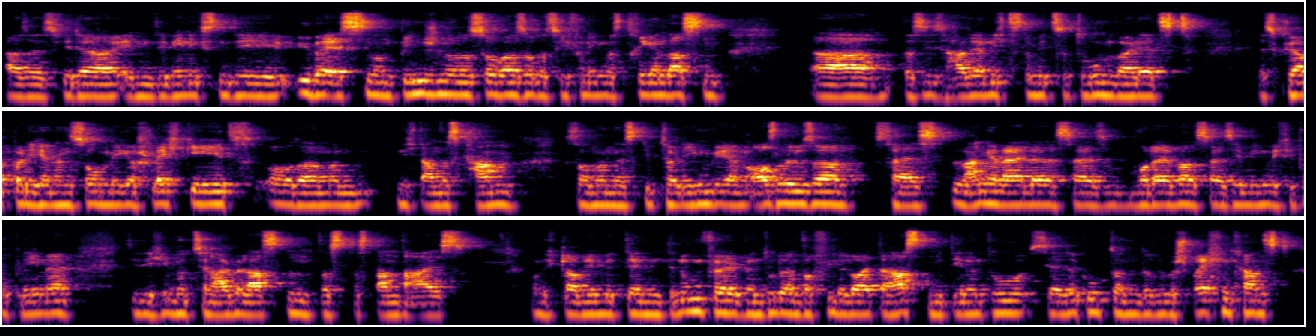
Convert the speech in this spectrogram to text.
Also es wird ja eben die wenigsten, die überessen und bingen oder sowas oder sich von irgendwas triggern lassen. Äh, das ist, hat ja nichts damit zu tun, weil jetzt es körperlich einem so mega schlecht geht oder man nicht anders kann, sondern es gibt halt irgendwie einen Auslöser, sei es Langeweile, sei es whatever, sei es eben irgendwelche Probleme, die dich emotional belasten, dass das dann da ist. Und ich glaube, mit dem, dem Umfeld, wenn du da einfach viele Leute hast, mit denen du sehr, sehr gut dann darüber sprechen kannst,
